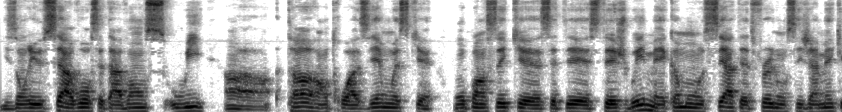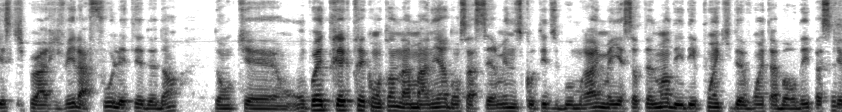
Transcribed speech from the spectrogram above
Ils ont réussi à avoir cette avance, oui, en, tard en troisième, où est-ce qu'on pensait que c'était joué, mais comme on le sait à Tedford, on ne sait jamais qu'est-ce qui peut arriver. La foule était dedans. Donc, euh, on peut être très, très content de la manière dont ça se termine du côté du boomerang, mais il y a certainement des, des points qui devront être abordés parce que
